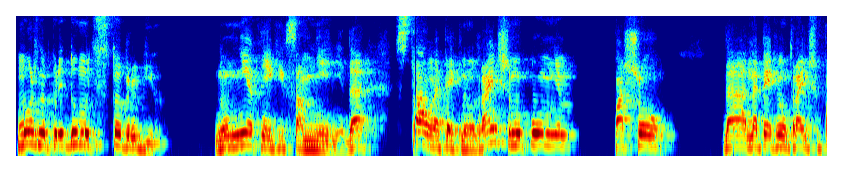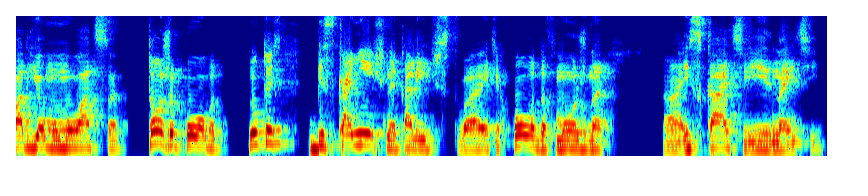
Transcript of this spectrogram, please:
можно придумать сто других. Ну, нет никаких сомнений, да. Встал на пять минут раньше, мы помним, пошел, да, на пять минут раньше подъем умываться, тоже повод. Ну, то есть бесконечное количество этих поводов можно а, искать и найти.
